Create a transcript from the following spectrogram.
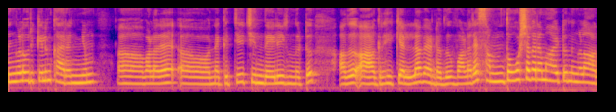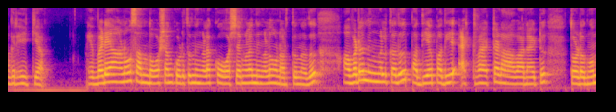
നിങ്ങൾ ഒരിക്കലും കരഞ്ഞും വളരെ നെഗറ്റീവ് ചിന്തയിൽ ഇരുന്നിട്ട് അത് ആഗ്രഹിക്കല്ല വേണ്ടത്. വളരെ സന്തോഷകരമായിട്ട് നിങ്ങൾ ആഗ്രഹിക്കുക. എവിടെയാണോ സന്തോഷം കൊടുത്ത് നിങ്ങളെ കോശങ്ങളെ നിങ്ങൾ ഉണർത്തുന്നത് അവിടെ നിങ്ങൾക്കത് പതിയെ പതിയെ അട്രാക്റ്റഡ് ആവാനായിട്ട് തുടങ്ങും.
